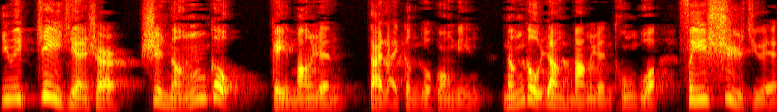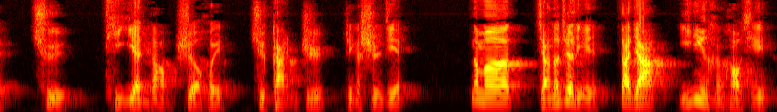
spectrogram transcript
因为这件事儿是能够。”给盲人带来更多光明，能够让盲人通过非视觉去体验到社会，去感知这个世界。那么讲到这里，大家一定很好奇，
